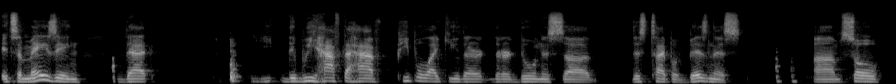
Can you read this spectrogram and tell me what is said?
it's amazing that we have to have people like you that are, that are doing this uh, this type of business. Um, so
